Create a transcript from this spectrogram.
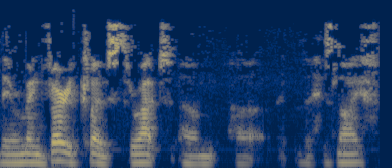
they remained very close throughout um, uh, his life.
